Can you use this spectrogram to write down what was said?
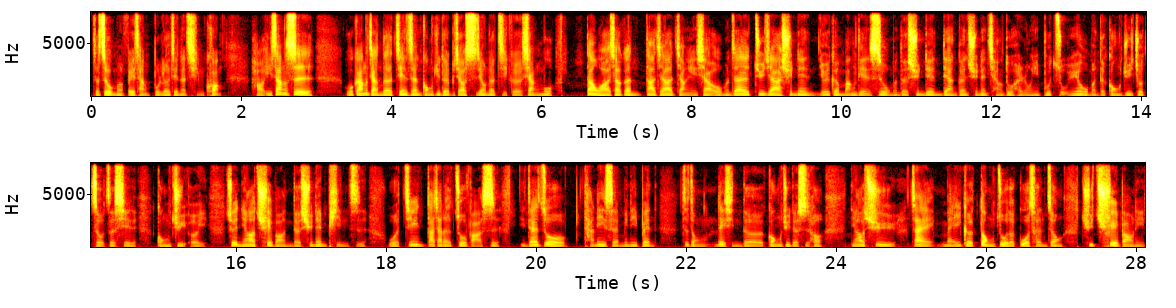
这是我们非常不乐见的情况。好，以上是我刚刚讲的健身工具的比较实用的几个项目。但我还是要跟大家讲一下，我们在居家训练有一个盲点，是我们的训练量跟训练强度很容易不足，因为我们的工具就只有这些工具而已。所以你要确保你的训练品质。我建议大家的做法是，你在做弹力绳 mini band 这种类型的工具的时候，你要去在每一个动作的过程中，去确保你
